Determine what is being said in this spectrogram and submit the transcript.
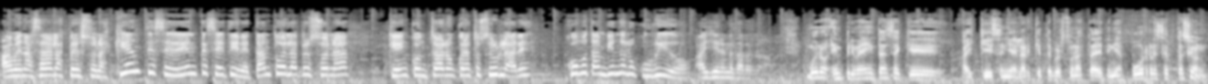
amenazar a las personas. ¿Qué antecedentes se tiene tanto de la persona que encontraron con estos celulares como también de lo ocurrido ayer en la tarde? Bueno, en primera instancia que hay que señalar que esta persona está detenida por receptación.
